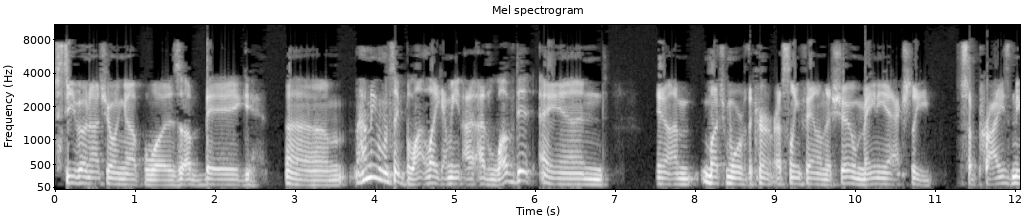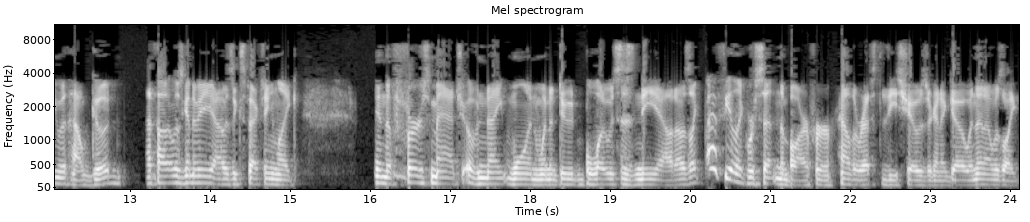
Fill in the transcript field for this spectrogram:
so. Stevo not showing up was a big. Um, I don't even want to say blind. Like, I mean, I, I loved it, and you know, I'm much more of the current wrestling fan on the show. Mania actually surprised me with how good I thought it was going to be. I was expecting like in the first match of night one when a dude blows his knee out, I was like, I feel like we're setting the bar for how the rest of these shows are going to go. And then I was like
